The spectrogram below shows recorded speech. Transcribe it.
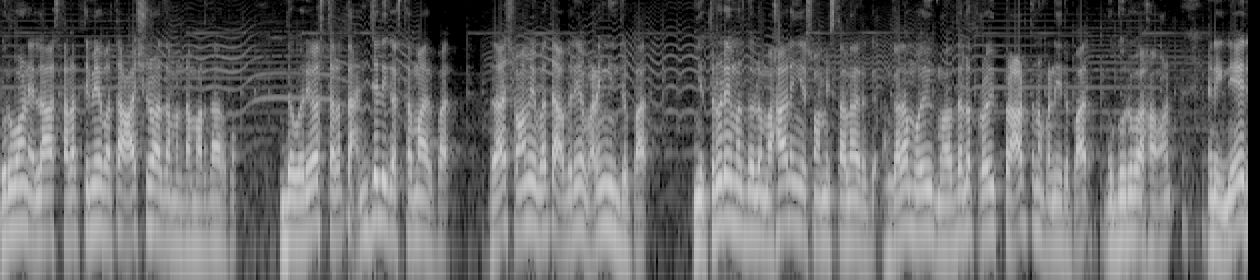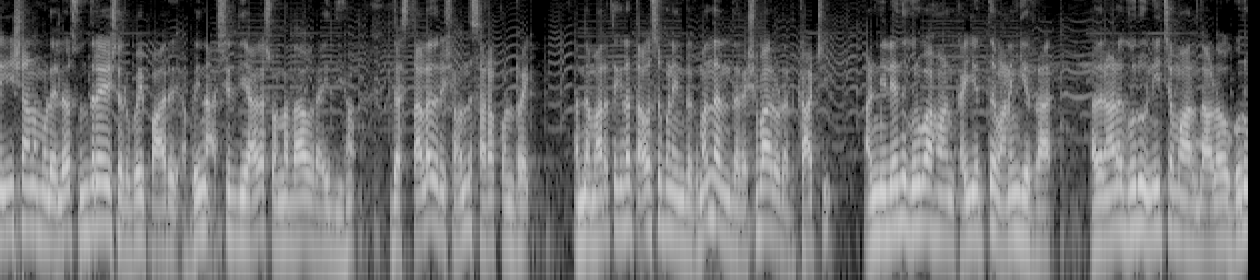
குருவான் எல்லா ஸ்தலத்தையுமே பார்த்தா ஆசீர்வாதம் பண்ணுற மாதிரி தான் இருக்கும். இந்த ஒரே ஒரு அஞ்சலி கஷ்டமாக இருப்பார். அதாவது சுவாமியை பார்த்து அவரே வணங்கிட்டு இருப்பார். இங்கே திருவிடைமருத்துவ மகாலிங்க சுவாமி ஸ்தலம் இருக்குது அங்கே தான் போய் முதல்ல போய் பிரார்த்தனை பண்ணியிருப்பார். குரு பகவான். எனக்கு நேர் ஈசான மூலையில் சுந்தரேஸ்வர் போய் பாரு அப்படின்னு அசித்தியாக சொன்னதாக ஒரு ஐதீகம். இந்த ஸ்தல விஷயம் வந்து சரக்கொன்றை. அந்த மரத்துக்கிட்ட தவசு பண்ணிட்டு இருக்கும்போது அந்த ரிஷபாரோட காட்சி. அன்னிலேருந்து குரு பகவான் கையெடுத்து வணங்கிடுறார். அதனால குரு நீச்சமாக இருந்தாலோ குரு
